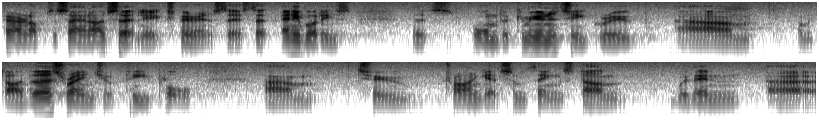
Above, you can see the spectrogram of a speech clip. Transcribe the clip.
fair enough to say, and I've certainly experienced this, that anybody's that's formed a community group um, from a diverse range of people um, to try and get some things done within uh,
